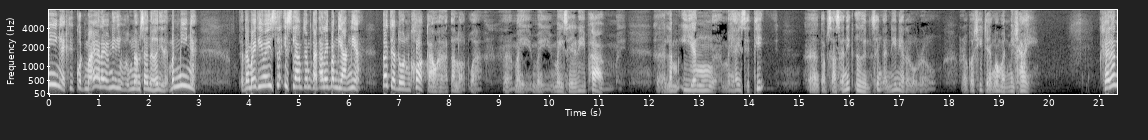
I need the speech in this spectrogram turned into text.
มีไงคือกฎหมายอะไรแบบนี้ที่ผมนำเสนอนี่แหละมันมีไงแต่ทำไมที่ว่าอิสลามจำกัดอะไรบางอย่างเนี่ย ก็จะโดนข้อกล่าวหาตลอดว่าไม่ไม่ไม่เสรีภาพลำเอียงไม่ให้สิทธิกับศาสนิกอื่น ซึ่งอันนี้เนี่ยเราเราเราก็ชี้แจงว่ามันไม่ใช่ ฉะนั้น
